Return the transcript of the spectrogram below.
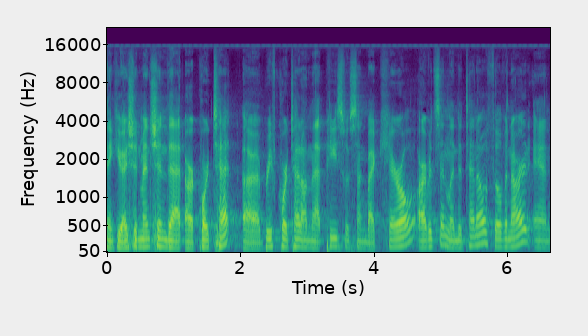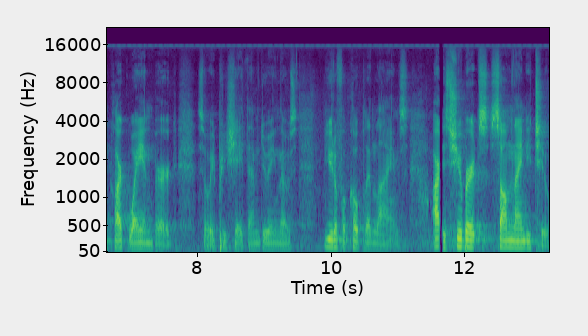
Thank you. I should mention that our quartet, a uh, brief quartet on that piece, was sung by Carol Arvidsson, Linda Tenno, Phil Vinard, and Clark Wayenberg. So we appreciate them doing those beautiful Copland lines. Our is Schubert's Psalm 92.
